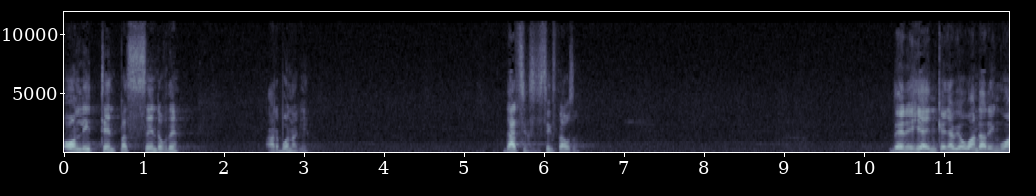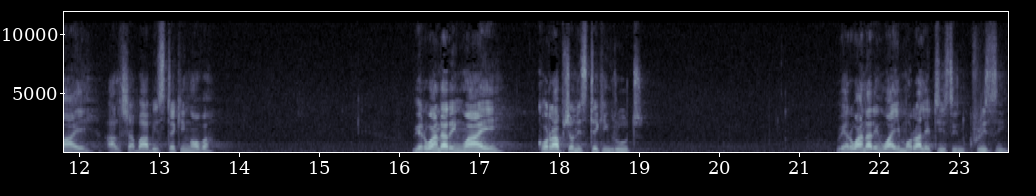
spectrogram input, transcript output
Only 10% of them are born again. That's 66,000. Then here in Kenya, we are wondering why Al Shabaab is taking over. We are wondering why corruption is taking root. We are wondering why immorality is increasing.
